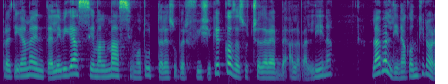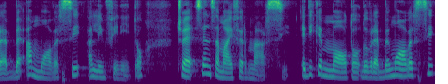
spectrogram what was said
praticamente levigassimo al massimo tutte le superfici, che cosa succederebbe alla pallina? La pallina continuerebbe a muoversi all'infinito, cioè senza mai fermarsi. E di che modo dovrebbe muoversi?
